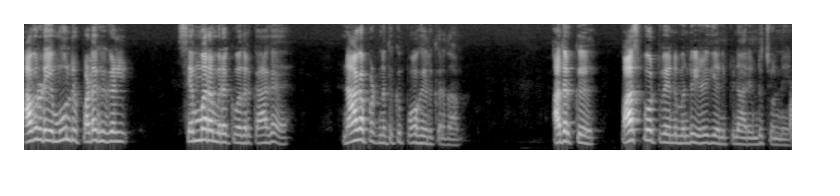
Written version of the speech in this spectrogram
அவருடைய மூன்று படகுகள் செம்மரம் இறக்குவதற்காக நாகப்பட்டினத்துக்கு போக இருக்கிறதாம். அதற்கு பாஸ்போர்ட் வேண்டுமென்று எழுதி அனுப்பினார் என்று சொன்னேன்.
